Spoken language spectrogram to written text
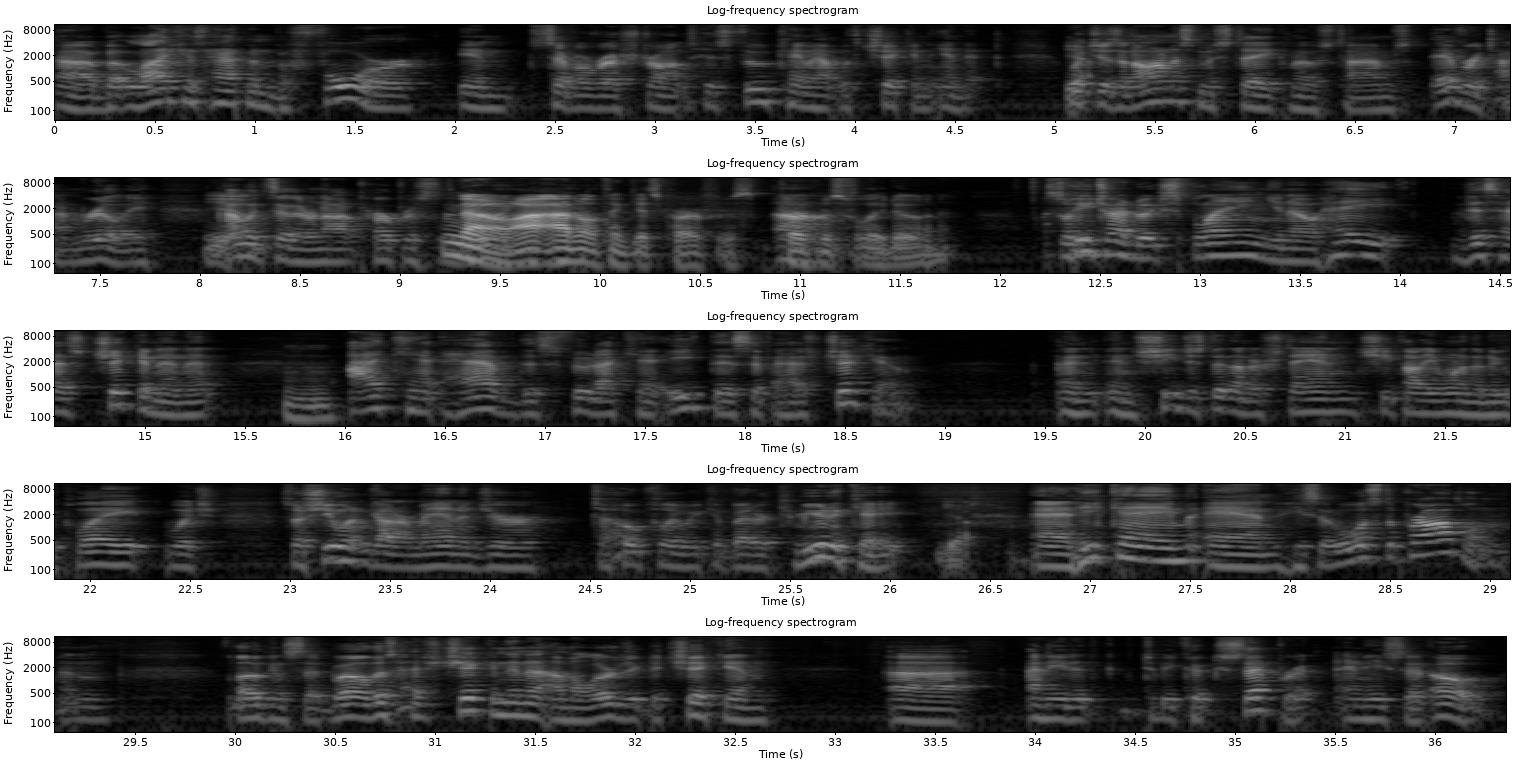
Uh, but like has happened before in several restaurants, his food came out with chicken in it, which is an honest mistake most times, every time really. Yeah. I would say they're not purposely. No, I, I don't think it's purpose Um, purposefully doing it. So he tried to explain, you know, hey, this has chicken in it. Mhm. I can't have this food. I can't eat this if it has chicken. And and she just didn't understand. She thought he wanted a new plate, which so she went and got her manager to hopefully we could better communicate. Yep. And he came and he said, "Well, what's the problem?" And Logan said, "Well, this has chicken in it. I'm allergic to chicken. Uh, I need it to be cooked separate." And he said, "Oh."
